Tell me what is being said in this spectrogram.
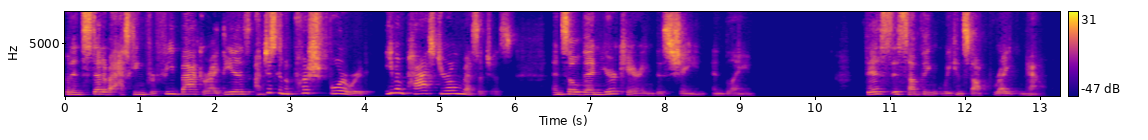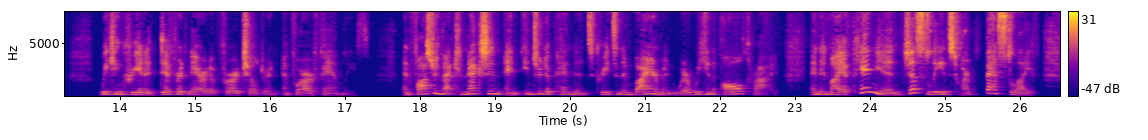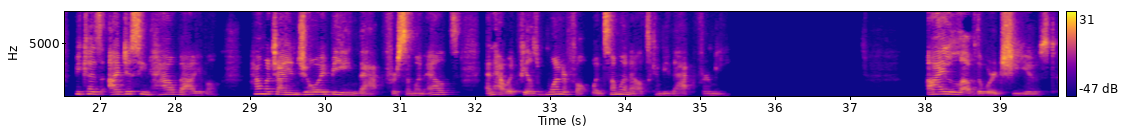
But instead of asking for feedback or ideas, I'm just going to push forward, even past your own messages. And so then you're carrying this shame and blame. This is something we can stop right now. We can create a different narrative for our children and for our families. And fostering that connection and interdependence creates an environment where we can all thrive and in my opinion, just leads to our best life because I've just seen how valuable, how much I enjoy being that for someone else, and how it feels wonderful when someone else can be that for me. I love the word she used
